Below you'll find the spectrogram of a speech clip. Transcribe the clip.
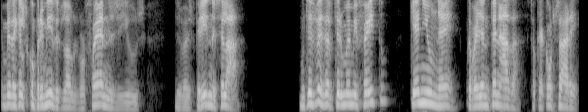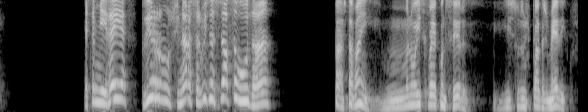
Em vez daqueles comprimidos lá, os morfenes e os, e as aspirinas, sei lá. Muitas vezes deve ter o mesmo efeito que é nenhum, né? Porque a velha não tem nada, só quer conversar. é. Esta minha ideia podia revolucionar o Serviço Nacional de Saúde, hã? Pá, está bem, mas não é isso que vai acontecer. Isso dos padres médicos.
